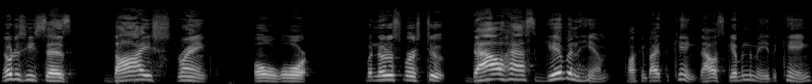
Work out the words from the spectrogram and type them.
Notice he says, Thy strength, O Lord. But notice verse 2 Thou hast given him, talking about the king, thou hast given to me, the king,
